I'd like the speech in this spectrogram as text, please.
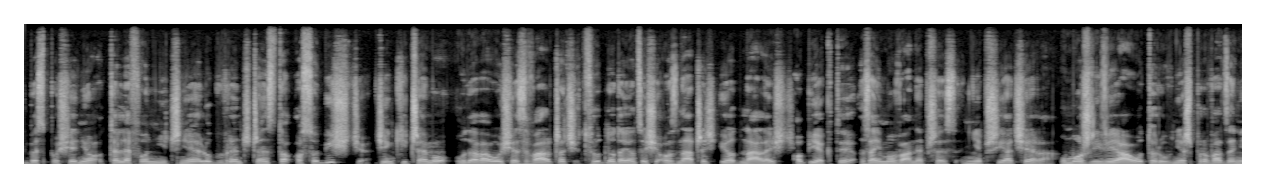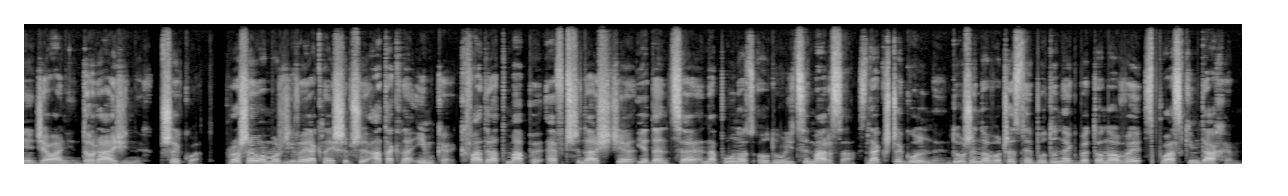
bezpośrednio telefonicznie lub wręcz często osobiście, dzięki czemu udawało się zwalczać trudno dające się oznaczyć i odnaleźć obiekty zajmowane przez nieprzyjaciela. Umożliwiało to również prowadzenie działań doraźnych. Przykład. Proszę o możliwie jak najszybszy atak na Imkę. Kwadrat mapy F13 1C na północ od ulicy Marsa. Znak szczególny. Duży nowoczesny budynek betonowy z płaskim dachem.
